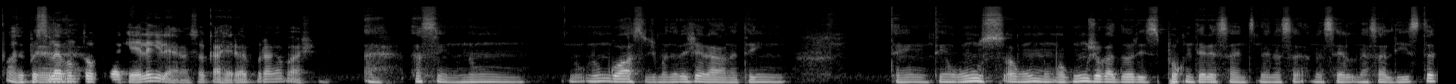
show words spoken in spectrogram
Pô, depois é... você leva um toco daquele, Guilherme, a sua carreira vai por água abaixo. É, assim, não, não, não gosto de maneira geral, né? Tem, tem, tem alguns, algum, alguns jogadores pouco interessantes né, nessa, nessa, nessa lista.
